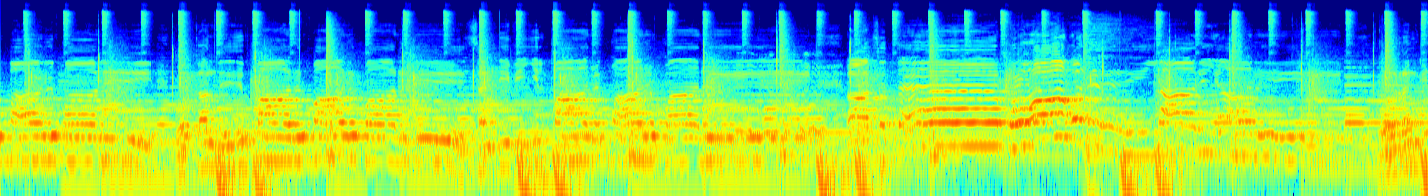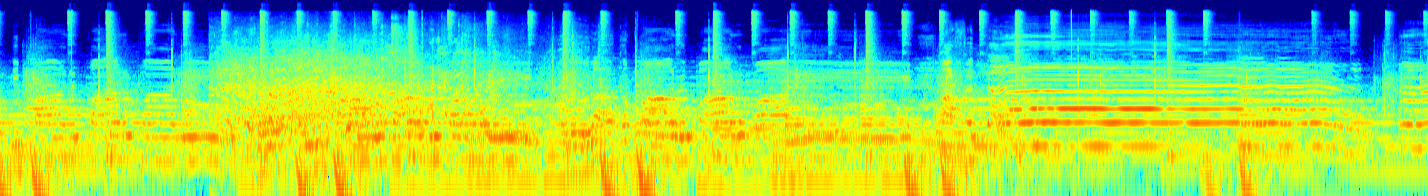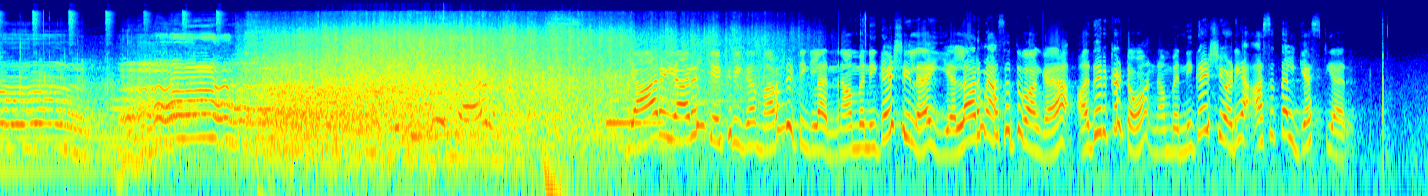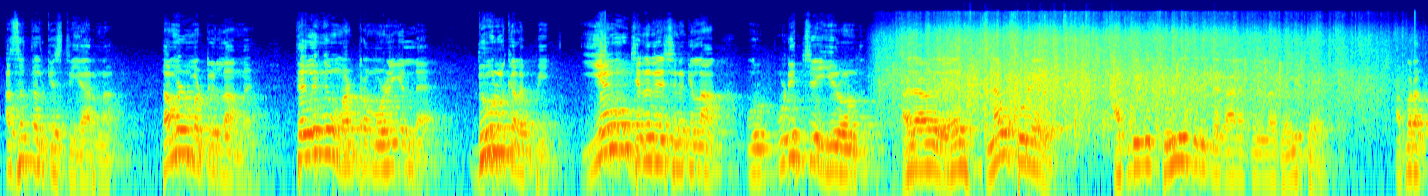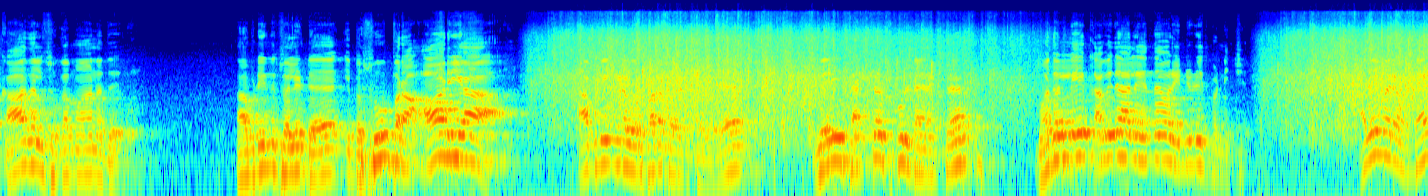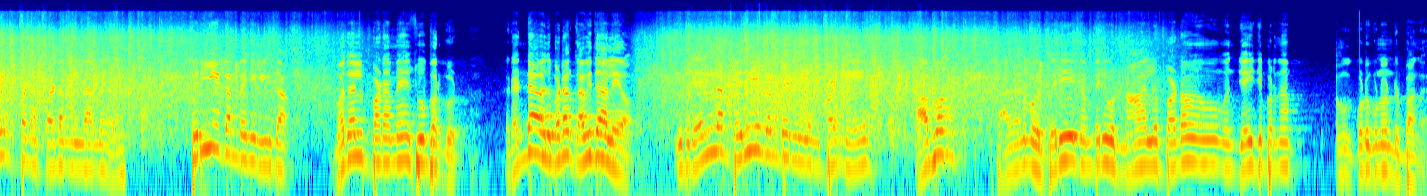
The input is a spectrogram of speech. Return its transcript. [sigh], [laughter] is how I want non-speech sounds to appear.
பாரு பாரு பாரு உட்காந்து பாரு பாரு மறந்துட்டீங்களா நம்ம நிகழ்ச்சியில எல்லாருமே அசத்துவாங்க. அது இருக்கட்டும் நம்ம நிகழ்ச்சியோடைய அசத்தல் கெஸ்ட் யாரு? அசத்தல் கெஸ்ட் யாருன்னா தமிழ் மட்டும் இல்லாம தெலுங்கு மற்ற மொழிகள்ல தூள் கலப்பி யங் ஜெனரேஷனுக்கெல்லாம் ஒரு பிடிச்ச ஹீரோன்னு அதாவது லவ் டுடே அப்படின்னு சொல்லி தெரிந்த காலத்துல சொல்லிட்டு அப்புறம் காதல் சுகமானது அப்படின்னு சொல்லிட்டு இப்போ சூப்பராக ஆர்யா அப்படிங்கிற ஒரு படம் எடுத்து வெரி சக்ஸஸ்ஃபுல் டைரக்டர் முதல்ல கவிதாலயம் தான் அவர் இன்ட்ரடியூஸ் பண்ணிச்சு. அதே மாதிரி அவர் டைரக்ட் பண்ண படம் எல்லாமே பெரிய கம்பெனிகளுக்கு தான். முதல் படமே சூப்பர் குட் ரெண்டாவது படம் கவிதாலயம் இப்படி எல்லாம் பெரிய கம்பெனிகளுக்கு பண்ணி அவங்க சாதாரண ஒரு பெரிய கம்பெனி ஒரு நாலு படம் ஜெயிச்ச படம் தான் அவங்க கொடுக்கணும்னு இருப்பாங்க.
